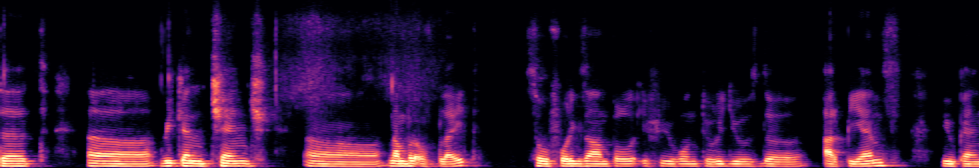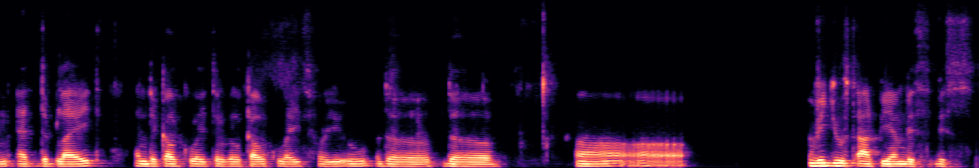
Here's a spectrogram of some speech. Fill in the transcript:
that uh, we can change uh, number of blade. So for example, if you want to reduce the RPMs, you can add the blade and the calculator will calculate for you the, the uh, reduced RPM with, with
